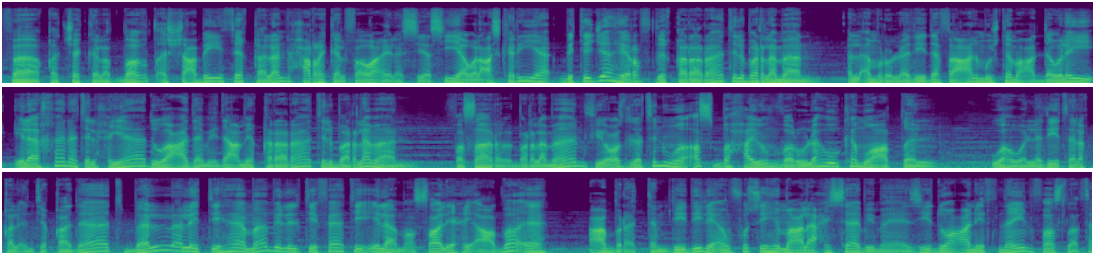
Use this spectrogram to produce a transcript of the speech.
فقد شكل الضغط الشعبي ثقلا حرك الفواعل السياسية والعسكرية باتجاه رفض قرارات البرلمان، الأمر الذي دفع المجتمع الدولي إلى خانة الحياد وعدم دعم قرارات البرلمان، فصار البرلمان في عزلة وأصبح ينظر له كمعطل. وهو الذي تلقى الانتقادات بل الاتهام بالالتفات إلى مصالح أعضائه عبر التمديد لأنفسهم على حساب ما يزيد عن 2.8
